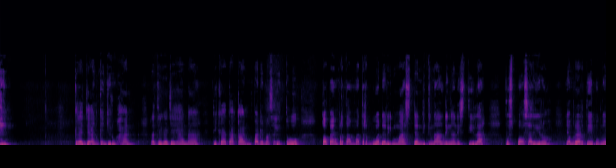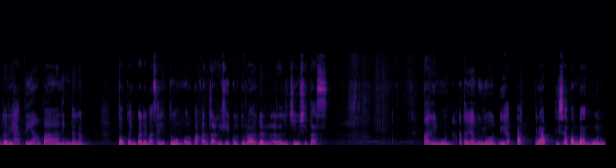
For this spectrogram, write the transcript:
Kerajaan Kanjuruhan. Raja Gajah Yana dikatakan pada masa itu Topeng pertama terbuat dari emas dan dikenal dengan istilah Puspo Sariro, yang berarti bunga dari hati yang paling dalam. Topeng pada masa itu merupakan tradisi kultural dan religiusitas. Karimun, atau yang dulu diakrab disapa Mbah Mun,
